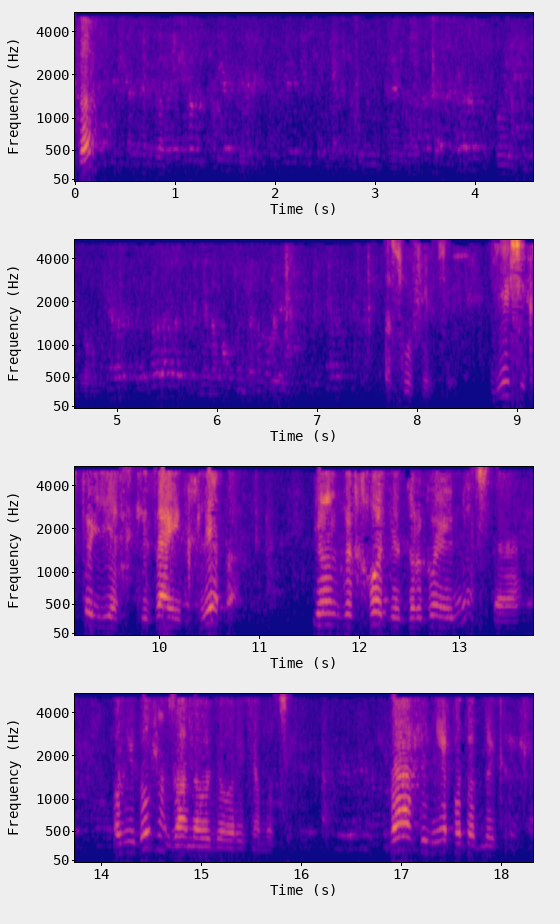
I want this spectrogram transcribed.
Что? Послушайте, если кто ест кизает хлеба, и он выходит в другое место, он не должен заново говорить о муце. Даже не под одной крышей.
